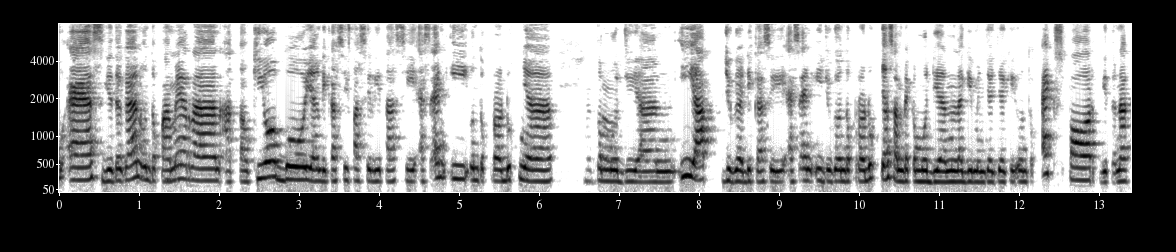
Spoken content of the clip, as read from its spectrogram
US gitu kan untuk pameran atau Kyobo yang dikasih fasilitasi SNI untuk produknya Kemudian IAP juga dikasih SNI juga untuk produknya sampai kemudian lagi menjajaki untuk ekspor gitu. Nah,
